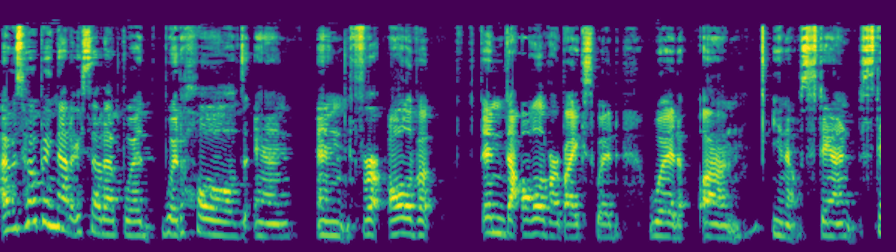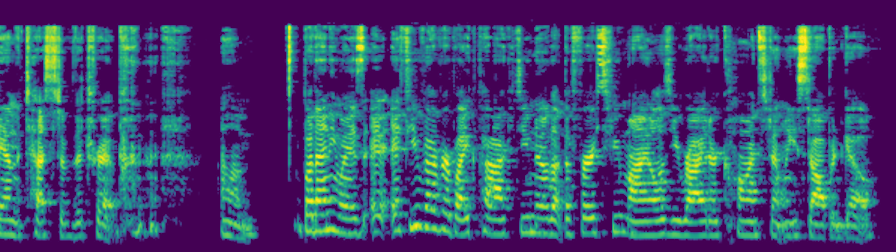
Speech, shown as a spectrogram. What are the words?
I was hoping that our setup would would hold and and for all of it and that all of our bikes would would um, you know stand stand the test of the trip. um, but anyways, if you've ever bike packed, you know that the first few miles you ride are constantly stop and go.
